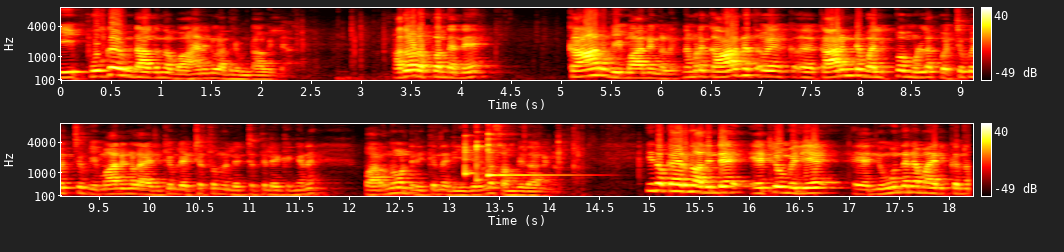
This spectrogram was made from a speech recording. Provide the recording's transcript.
ഈ പുക ഉണ്ടാകുന്ന വാഹനങ്ങൾ അതിലുണ്ടാവില്ല. അതോടൊപ്പം തന്നെ കാർ വിമാനങ്ങൾ. നമ്മുടെ കാറിന് കാറിന്റെ വലിപ്പമുള്ള കൊച്ചു കൊച്ചു വിമാനങ്ങളായിരിക്കും ലക്ഷ്യത്തുനിന്ന് ലക്ഷ്യത്തിലേക്ക് ഇങ്ങനെ പറന്നുകൊണ്ടിരിക്കുന്ന രീതിയിലുള്ള സംവിധാനങ്ങൾ. ഇതൊക്കെ ആയിരുന്നു അതിന്റെ ഏറ്റവും വലിയ ന്യൂനമായിരിക്കുന്ന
